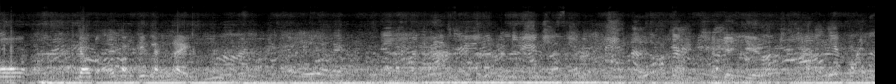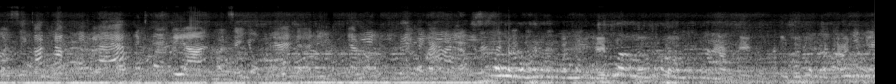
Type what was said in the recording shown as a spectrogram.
cô trao đổi bằng chiếc lá này. Về chiều. Mỗi người sẽ có 5 chiếc lá thì uh, mình sẽ dùng lá để đi cho nó điểm ăn thì tôi sẽ dùng lá như vậy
